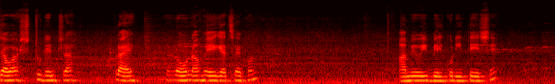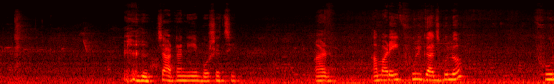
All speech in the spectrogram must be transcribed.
যাওয়া স্টুডেন্টরা প্রায় রওনা হয়ে গেছে এখন। আমি ওই বেলকনিতে এসে চাটা নিয়ে বসেছি। আর আমার এই ফুল গাছগুলো ফুল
